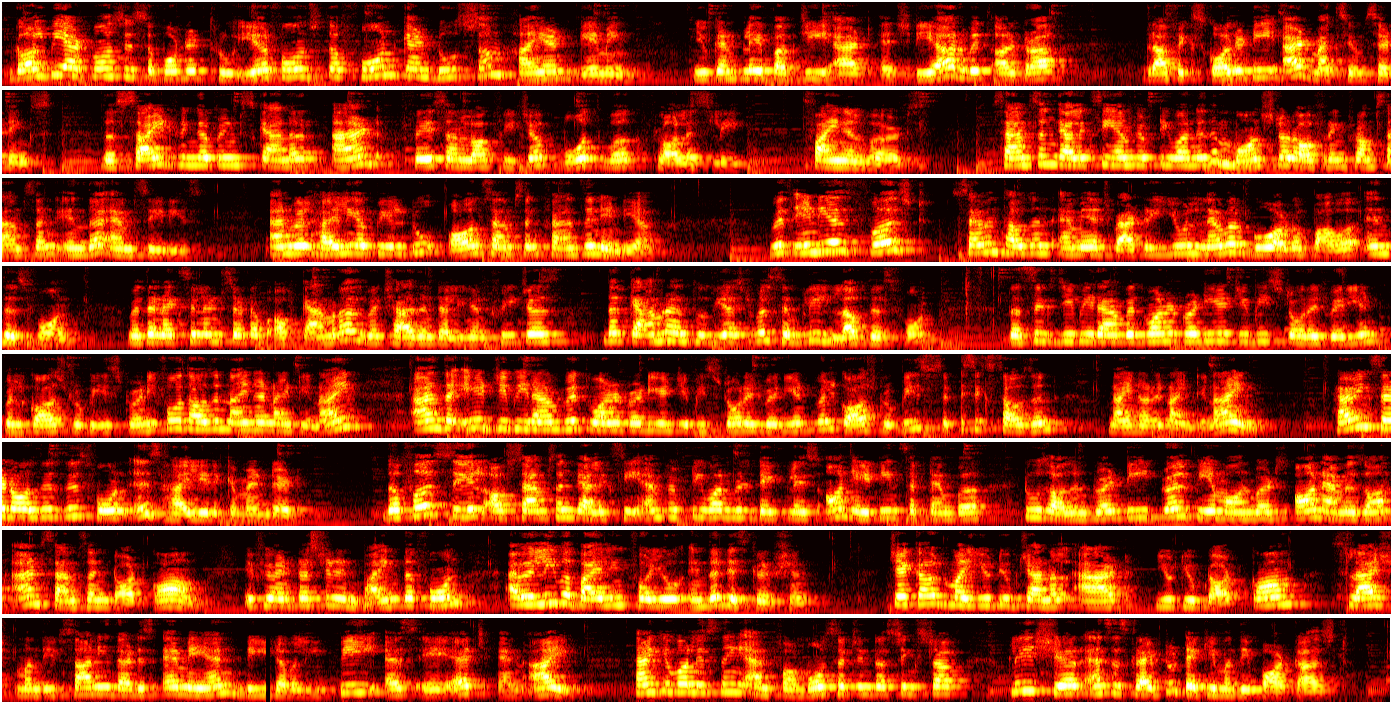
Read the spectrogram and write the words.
Dolby Atmos is supported through earphones. The phone can do some high-end gaming. You can play PUBG at HDR with ultra graphics quality at maximum settings. The side fingerprint scanner and face unlock feature both work flawlessly. Final words. Samsung Galaxy M51 is a monster offering from Samsung in the M series and will highly appeal to all Samsung fans in India. With India's first 7000 mAh battery, you will never go out of power in this phone. With an excellent setup of cameras which has intelligent features, the camera enthusiast will simply love this phone. The 6GB RAM with 128GB storage variant will cost rupees 24999 and the 8GB RAM with 128GB storage variant will cost rupees 66999 Having said all this, this phone is highly recommended. The first sale of Samsung Galaxy M51 will take place on 18 September 2020 12 pm onwards on Amazon and Samsung.com. If you are interested in buying the phone, I will leave a buy link for you in the description. Check out my YouTube channel at youtube.com slash Mandeep Sahni that is M-A-N-D-E-E-P-S-A-H-N-I. Thank you for listening and for more such interesting stuff, please share and subscribe to Techy Mandeep podcast.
